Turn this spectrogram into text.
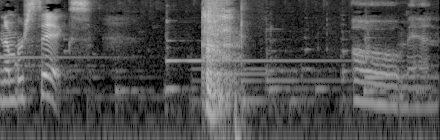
Number six. oh man.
